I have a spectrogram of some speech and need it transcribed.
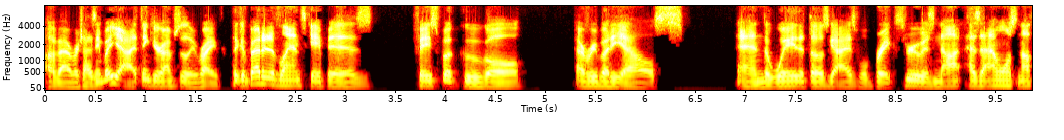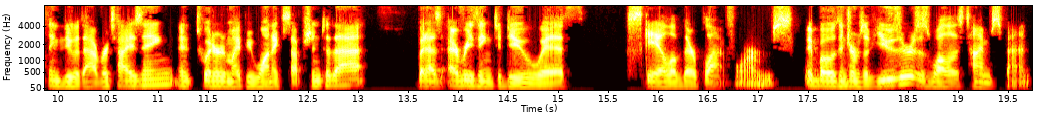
of advertising. But yeah, I think you're absolutely right. The competitive landscape is Facebook, Google, everybody else. And the way that those guys will break through is not, has almost nothing to do with advertising. And Twitter might be one exception to that, but has everything to do with scale of their platforms, eh, both in terms of users as well as time spent.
